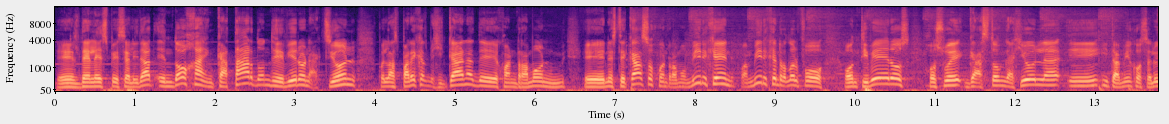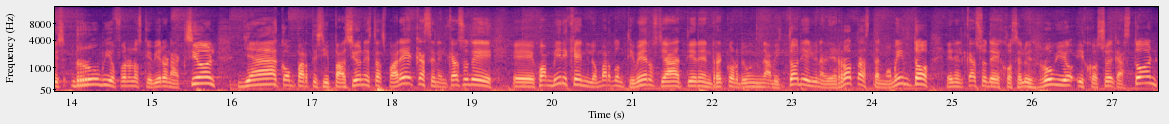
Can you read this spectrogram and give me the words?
el de la especialidad en Doha, en Qatar, donde vieron acción pues, las parejas mexicanas de Juan Ramón, eh, en este caso Juan Ramón Virgen, Juan Virgen, Rodolfo Ontiveros, Josué Gastón Gajón y, también José Luis Rubio fueron los que vieron acción, ya con participación estas parejas. En el caso de eh, Juan Virgen y Lombardo Ontiveros ya tienen récord de una victoria y una derrota hasta el momento. En el caso de José Luis Rubio y José Gastón,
